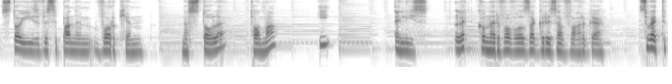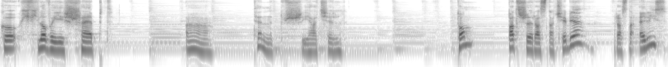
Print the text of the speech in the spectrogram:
stoi z wysypanym workiem na stole Toma i Elis lekko nerwowo zagryza wargę. Słuchaj tylko chwilowy jej szept. A, ten przyjaciel. Tom patrzy raz na ciebie, raz na Elis.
